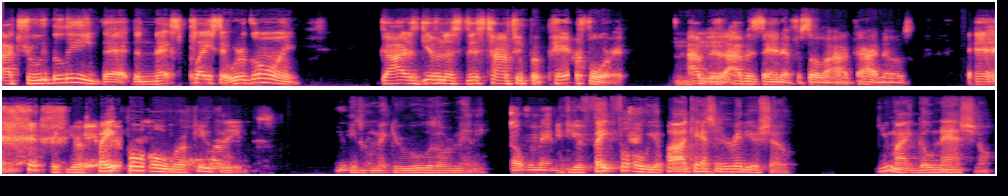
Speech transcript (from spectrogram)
I truly believe that the next place that we're going, God has given us this time to prepare for it. I've been I've been saying that for so long. God knows. And if you're faithful over a few things, he's gonna make you rulers over many. over many. If you're faithful over your podcast and your radio show, you might go national.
